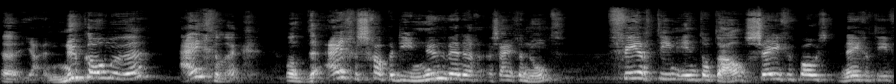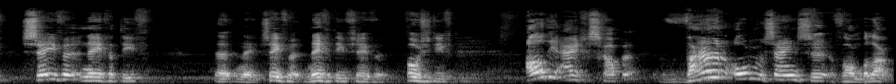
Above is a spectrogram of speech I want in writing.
uh, ja, nu komen we eigenlijk, want de eigenschappen die nu werden, zijn genoemd, 14 in totaal, 7 negatief, 7 negatief, uh, nee, 7 negatief, 7 positief. Al die eigenschappen, waarom zijn ze van belang?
